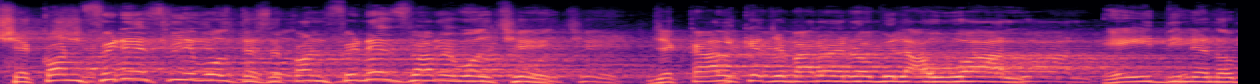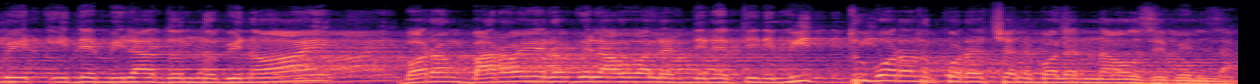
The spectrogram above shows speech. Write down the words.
সে কনফিডেন্সলি বলতেছে কনফিডেন্স ভাবে বলছে যে কালকে যে বারোয় রবিল আউয়াল, এই দিনে নবীর ঈদে মিলাদুল নবী নয়, বরং বারোয় রবিল আউয়ালের দিনে তিনি মৃত্যুবরণ করেছেন বলেন নাউজিবিল্লাহ।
